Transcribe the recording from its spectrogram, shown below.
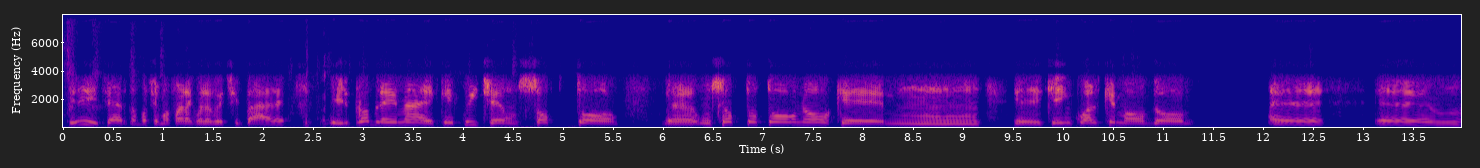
Sì, certo, possiamo fare quello che ci pare. Il problema è che qui c'è un, sotto, eh, un sottotono che, mh, mm, eh, che in qualche modo eh, ehm,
